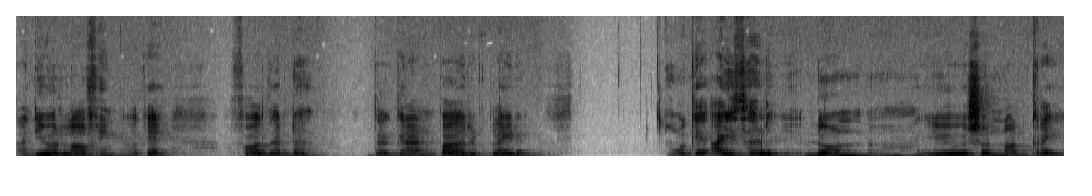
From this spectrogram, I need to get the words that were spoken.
and you are laughing. Okay, for that, the grandpa replied, Okay, I said, Don't, you should not cry.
